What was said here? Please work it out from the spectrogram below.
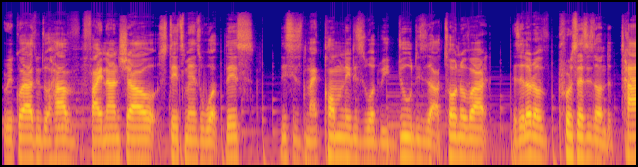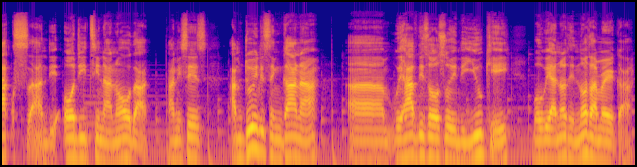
requires me to have financial statements worth this. This is my company, this is what we do, this is our turnover. There's a lot of processes on the tax and the auditing and all that. And he says, I'm doing this in Ghana. Um, we have this also in the UK, but we are not in North America.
